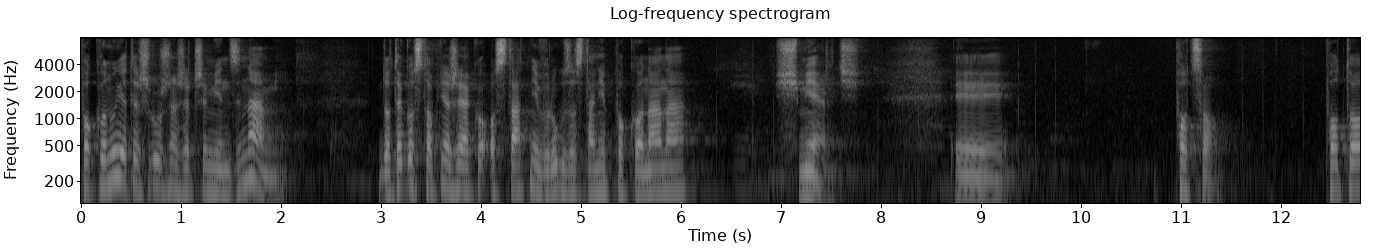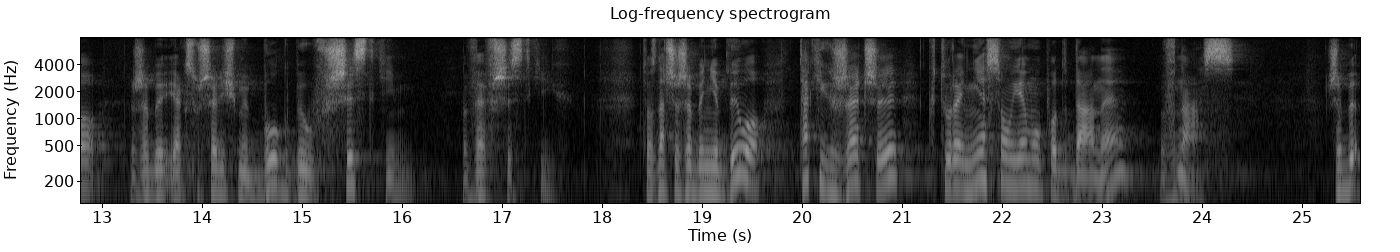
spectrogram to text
Pokonuje też różne rzeczy między nami. Do tego stopnia, że jako ostatni wróg zostanie pokonana śmierć. Po co? Po to, żeby, jak słyszeliśmy, Bóg był wszystkim we wszystkich. To znaczy, żeby nie było takich rzeczy, które nie są Jemu poddane w nas. Żeby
